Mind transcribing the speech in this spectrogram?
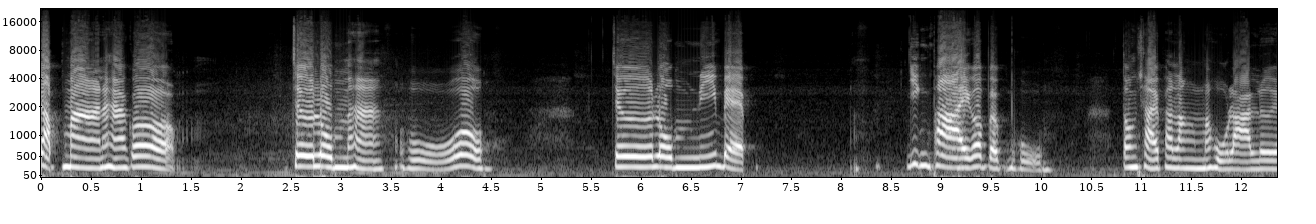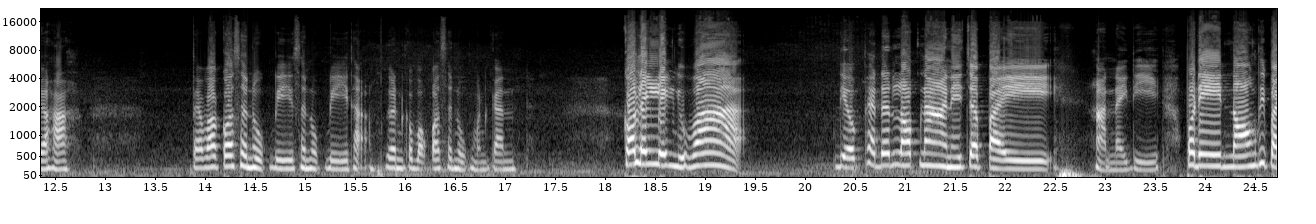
กลับมานะคะ ก็เจอลมนะคะโอ้โห เจอลมนี้แบบยิงพายก็แบบโอ้โหต้องใช้พลังมโหฬารเลยอะค่ะ แต่ว่าก็สนุกดีสนุกดีค่ะ เพื่อนก็บอกว่าสนุกเหมือนกัน ก็เล็งๆอยู่ว่า เดี๋ยวแพดเดิลรอบหน้านี้จะไป หาดไหนดี พอดีน้องที่ไป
